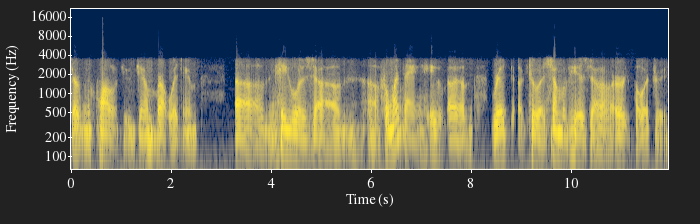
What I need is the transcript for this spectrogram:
certain quality Jim brought with him. Um, he was, um, uh, for one thing, he uh, read to us some of his uh, early poetry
